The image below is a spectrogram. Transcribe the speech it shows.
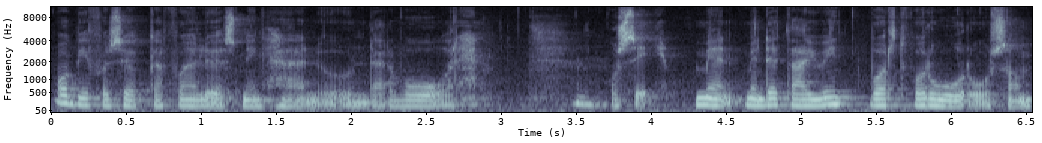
och vi försöker få en lösning här nu under våren. Mm. Och se. Men, men det tar ju inte bort vår oro som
